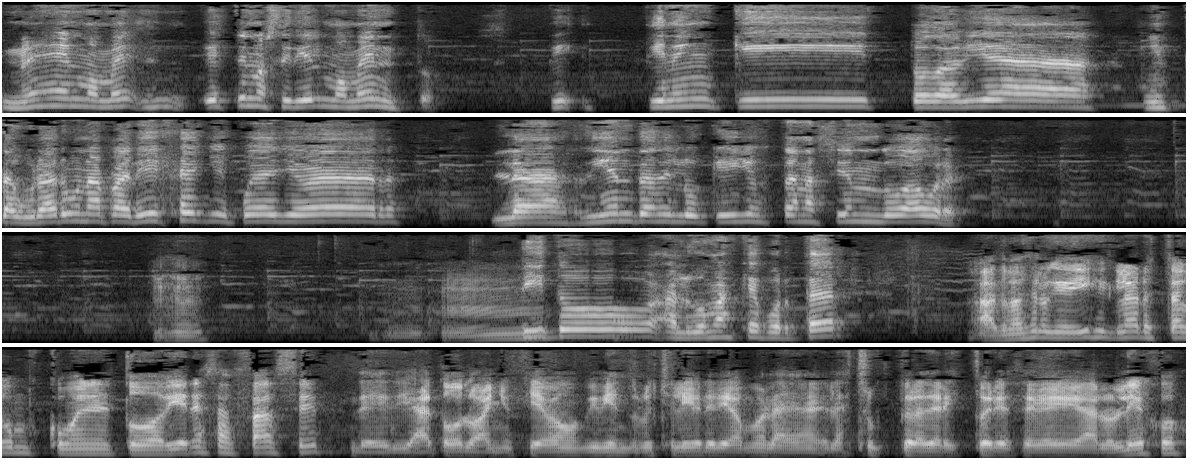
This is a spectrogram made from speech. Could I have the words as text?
no es el momento, este no sería el momento. Ti- Tienen que todavía instaurar una pareja que pueda llevar las riendas de lo que ellos están haciendo ahora. Tito, ¿algo más que aportar? Además de lo que dije, claro, está como, todavía en esa fase de ya todos los años que llevamos viviendo lucha libre, digamos, la, estructura de la historia se ve a lo lejos.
